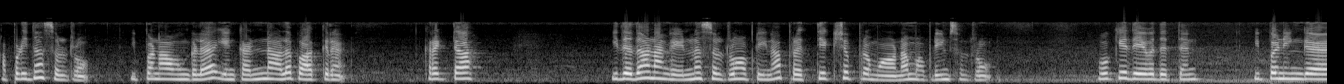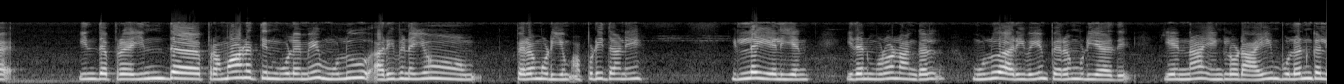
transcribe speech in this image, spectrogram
அப்படி தான் சொல்கிறோம் இப்போ நான் உங்களை என் கண்ணால் பார்க்குறேன். கரெக்டா இதை தான் நாங்கள் என்ன சொல்கிறோம் அப்படின்னா பிரத்யக்ஷ பிரமாணம் அப்படின்னு சொல்கிறோம் ஓகே தேவதத்தன். இப்போ நீங்கள் இந்த பிர இந்த பிரமாணத்தின் மூலமே முழு அறிவினையும் பெற முடியும். அப்படிதானே இல்லை ஏலியன். இதன் மூலம் நாங்கள் முழு அறிவையும் பெற முடியாது. ஏன்னா எங்களோட ஐம்புலன்கள்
